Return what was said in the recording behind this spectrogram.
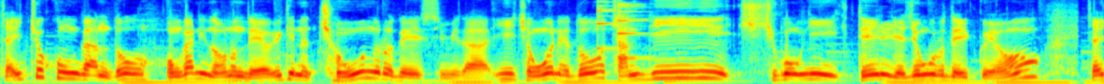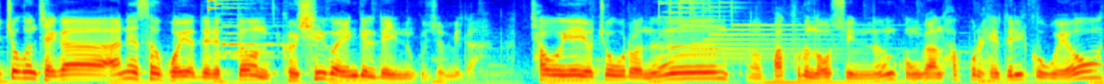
자, 이쪽 공간도 공간이 나오는데요. 여기는 정원으로 되어 있습니다. 이 정원에도 잔디 시공이 될 예정으로 되어 있고요. 자, 이쪽은 제가 안에서 보여드렸던 거실과 연결되어 있는 구조입니다. 차후에 이쪽으로는 어, 밖으로 나올 수 있는 공간 확보를 해드릴 거고요.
